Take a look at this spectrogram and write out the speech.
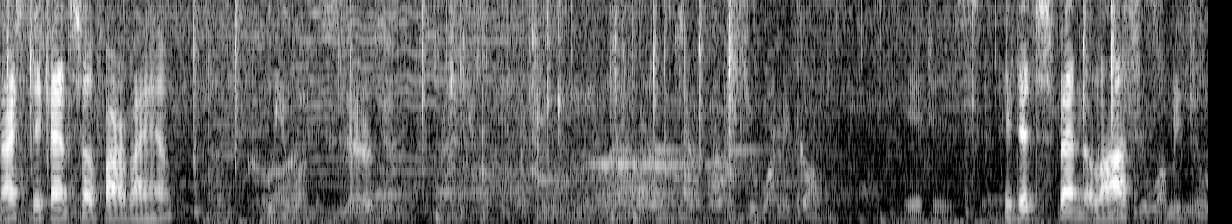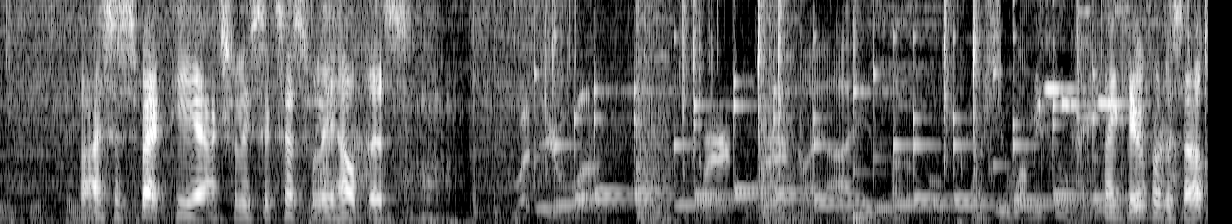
Nice defense so far by him. He did spend a lot, but I suspect he actually successfully helped this. Thank you for the sub.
